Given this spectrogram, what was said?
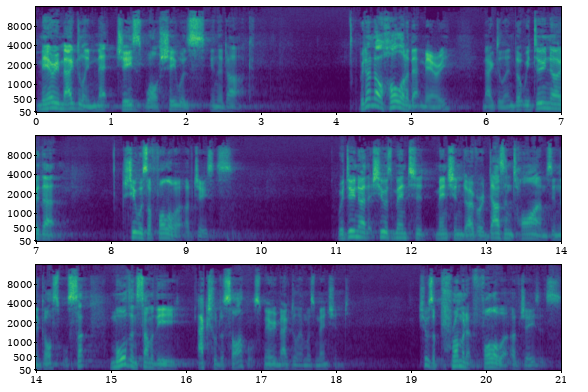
Mary Magdalene met Jesus while she was in the dark. We don't know a whole lot about Mary, Magdalene, but we do know that she was a follower of Jesus. We do know that she was mentioned over a dozen times in the Gospels, more than some of the actual disciples. Mary Magdalene was mentioned. She was a prominent follower of Jesus.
